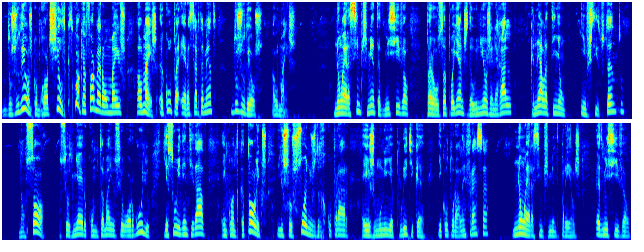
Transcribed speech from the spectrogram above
dos judeus, como Rothschild, que de qualquer forma eram meios alemães. A culpa era certamente dos judeus alemães. Não era simplesmente admissível para os apoiantes da União General, que nela tinham investido tanto, não só o seu dinheiro, como também o seu orgulho e a sua identidade enquanto católicos e os seus sonhos de recuperar a hegemonia política e cultural em França, não era simplesmente para eles admissível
